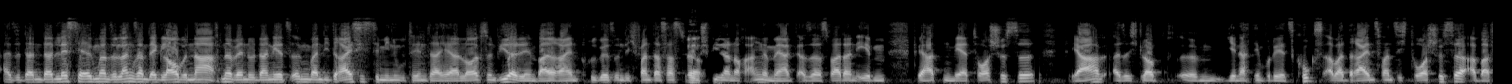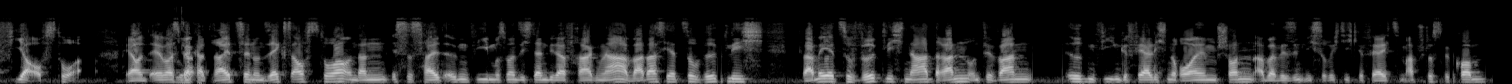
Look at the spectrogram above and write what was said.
also dann, dann lässt ja irgendwann so langsam der Glaube nach, ne? wenn du dann jetzt irgendwann die 30. Minute hinterherläufst und wieder den Ball reinprügelst. Und ich fand, das hast du ja. den Spielern noch angemerkt. Also das war dann eben, wir hatten mehr Torschüsse. Ja, also ich glaube, ähm, je nachdem, wo du jetzt guckst, aber 23 Torschüsse, aber vier aufs Tor. Ja, und Elversberg ja. hat 13 und 6 aufs Tor und dann ist es halt irgendwie, muss man sich dann wieder fragen, na, war das jetzt so wirklich, waren wir jetzt so wirklich nah dran und wir waren irgendwie in gefährlichen Räumen schon, aber wir sind nicht so richtig gefährlich zum Abschluss gekommen.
